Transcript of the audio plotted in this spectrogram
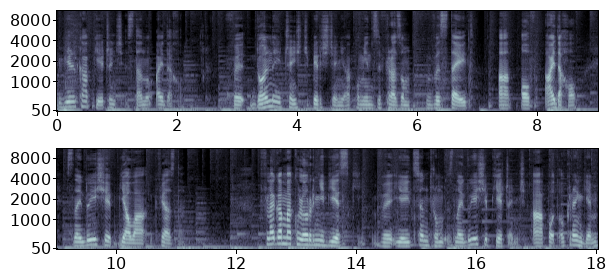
Wielka Pieczęć stanu Idaho. W dolnej części pierścienia pomiędzy frazą The State a of Idaho znajduje się biała gwiazda. Flaga ma kolor niebieski. W jej centrum znajduje się pieczęć, a pod okręgiem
